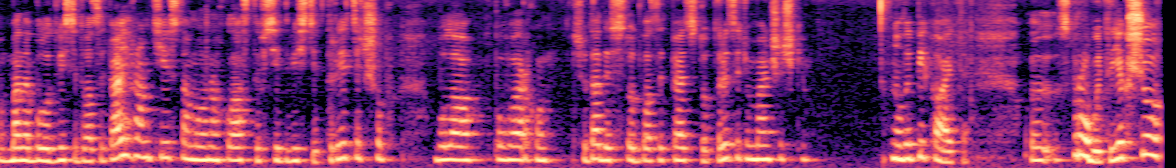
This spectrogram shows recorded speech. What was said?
У мене було 225 грам тіста, можна класти всі 230, щоб була поверху. Сюди десь 125-130 у меншечки. Ну, випікайте. Е, Спробуйте. Якщо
